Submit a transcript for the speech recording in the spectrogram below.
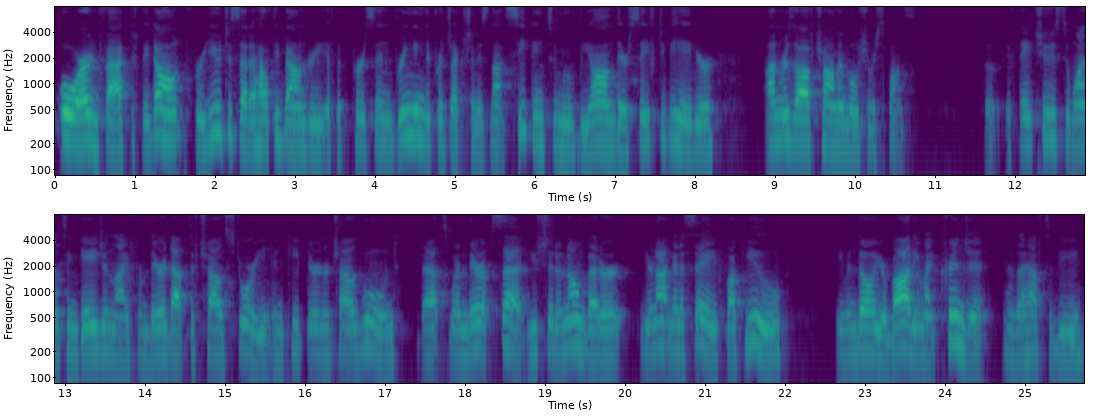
Or, in fact, if they don't, for you to set a healthy boundary if the person bringing the projection is not seeking to move beyond their safety behavior, unresolved trauma emotion response. So, if they choose to want to engage in life from their adaptive child story and keep their inner child wound, that's when they're upset. You should have known better. You're not going to say, fuck you, even though your body might cringe it because I have to be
